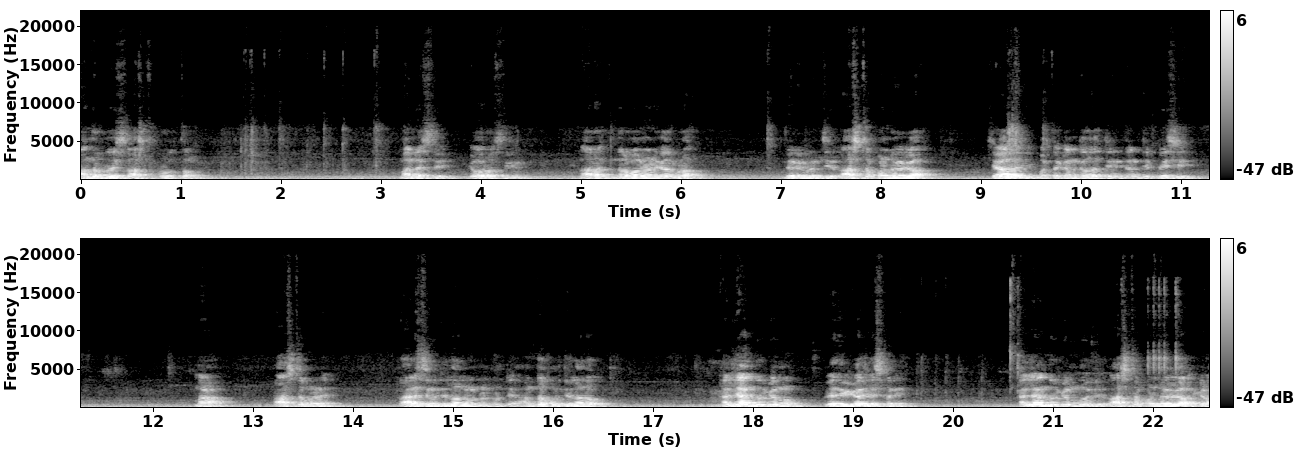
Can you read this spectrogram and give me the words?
ఆంధ్రప్రదేశ్ రాష్ట్ర ప్రభుత్వం మాన్యశ్రీ గౌరవ శ్రీ నారా చంద్రబాబు నాయుడు గారు కూడా దీని గురించి రాష్ట్ర పండుగగా చేయాలి ఈ భక్త కనకదాస్ జయంతి అని చెప్పేసి మన రాష్ట్రంలోనే రాయలసీమ జిల్లాలో ఉన్నటువంటి అనంతపూర్ జిల్లాలో కళ్యాణ దుర్గంను వేదికగా చేసుకొని కళ్యాణ దుర్గంలో రాష్ట్ర పండుగగా ఇక్కడ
